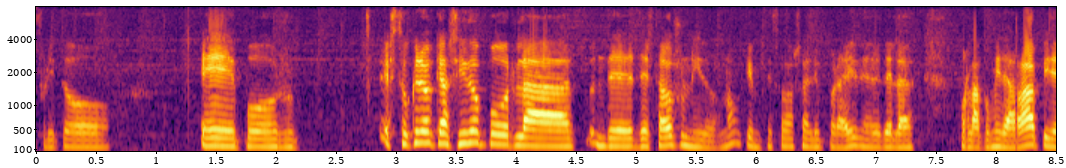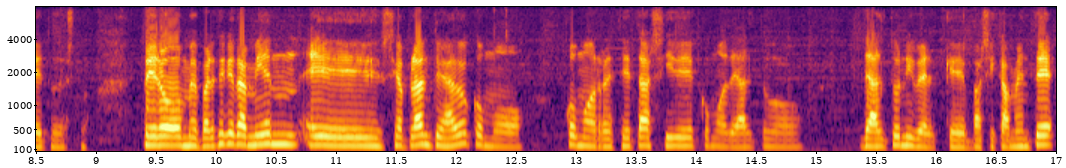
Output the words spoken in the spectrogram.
frito eh, por... Esto creo que ha sido por las de, de Estados Unidos, ¿no? Que empezó a salir por ahí, de, de las, por la comida rápida y todo esto. Pero me parece que también eh, se ha planteado como, como receta así de como de alto de alto nivel, que básicamente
